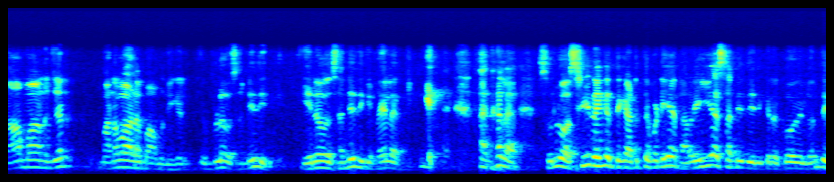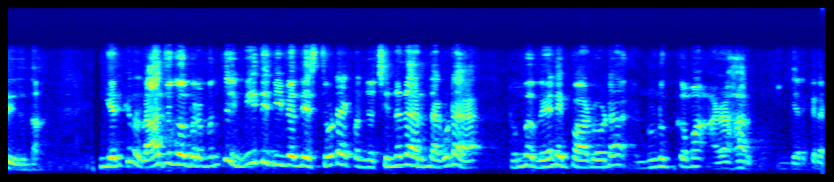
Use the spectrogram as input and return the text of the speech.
ராமானுஜர் மணவாள மாமுனிகள். இவ்வளவு சந்நிதி இருக்கு. இருபது சந்நிதிக்கு மேல இருக்கீங்க. அதனால சொல்லுவோம் ஸ்ரீரங்கத்துக்கு அடுத்தபடியா நிறைய சந்நிதி இருக்கிற கோவில் வந்து இதுதான். இங்க இருக்கிற ராஜகோபுரம் வந்து மீதி திவ்ய தேசத்தோட கொஞ்சம் சின்னதா இருந்தா கூட ரொம்ப வேலைப்பாடோட நுணுக்கமா அழகா இருக்கும். இங்க இருக்கிற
